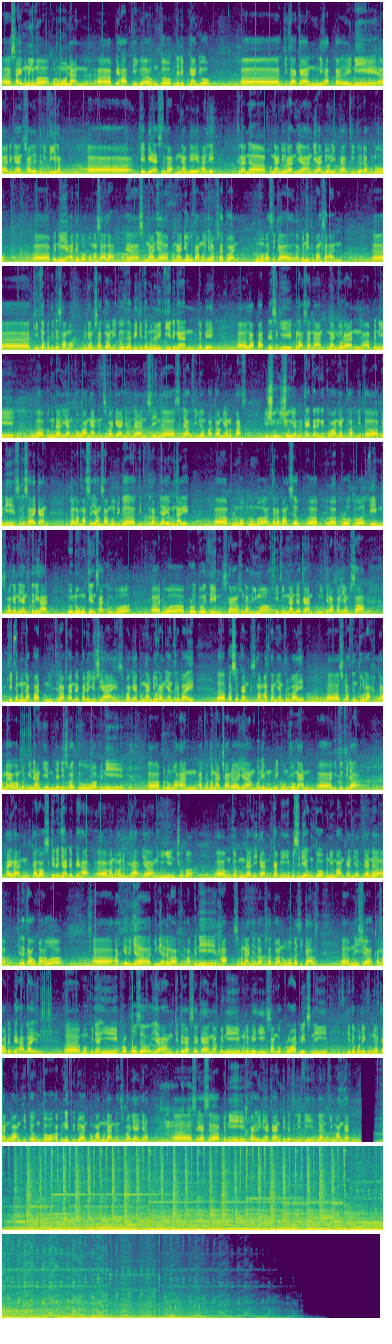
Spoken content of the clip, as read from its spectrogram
Uh, saya menerima permohonan uh, pihak ketiga untuk menjadi penganjur. Uh, kita akan melihat perkara ini uh, dengan secara teliti lah. Uh, KBS telah mengambil alih kerana penganjuran yang dianjur oleh pihak ketiga dahulu uh, apa ni ada beberapa masalah. Ya, sebenarnya penganjur utama ialah Persatuan Lumba Basikal apa ni kebangsaan. Uh, kita bekerjasama dengan persatuan itu tetapi kita meneliti dengan lebih uh, rapat dari segi pelaksanaan penganjuran apa ni uh, pengendalian keuangan dan sebagainya. Dan sehingga sejak 3 4 tahun yang lepas isu-isu yang berkaitan dengan keuangan telah kita apa ni selesaikan. Dalam masa yang sama juga kita telah berjaya menarik uh, pelumba-pelumba antarabangsa uh, uh, pro tour team sebagaimana yang kita lihat. Dulu mungkin satu dua uh, dua pro tour team sekarang sudah lima. Itu menandakan pengiktirafan yang besar kita mendapat pengiktirafan daripada UCI sebagai penganjuran yang terbaik, uh, pasukan keselamatan yang terbaik. Uh, sudah tentulah ramai orang berminat ia menjadi suatu apa ni uh, perlumbaan ataupun acara yang boleh memberi keuntungan. Uh, itu tidak hairan kalau sekiranya ada pihak uh, mana-mana pihak yang ingin cuba uh, untuk mengendalikan. Kami bersedia untuk menimbangkannya kerana kita tahu bahawa uh, akhirnya ini adalah apa ni hak sebenarnya adalah Persatuan Lumba Basikal Malaysia kalau ada pihak lain mempunyai proposal yang kita rasakan apa ni melebihi sanggup keluar duit sendiri kita boleh gunakan wang kita untuk apa ni tujuan pembangunan dan sebagainya uh, saya rasa apa ni perkara ini akan kita teliti dan timbangkan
